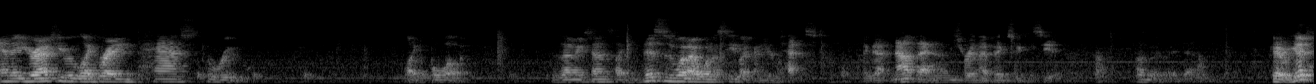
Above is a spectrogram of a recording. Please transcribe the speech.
and that you're actually like writing pass through, like below it. Does that make sense? Like this is what I want to see like on your test. Like that. Not that. I'm just writing that big so you can see it. I'm gonna write down. Okay, we good?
